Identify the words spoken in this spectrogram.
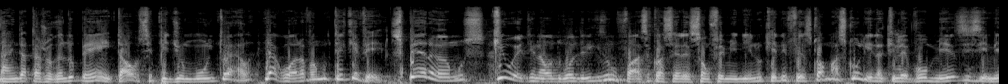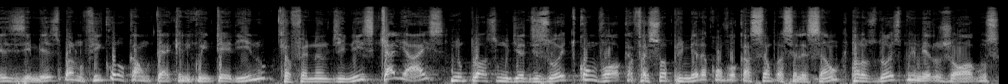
ainda está jogando bem e tal. Se pediu muito ela. E agora vamos ter que ver. Esperamos que o Edinaldo Rodrigues não faça com a seleção feminina o que ele fez com a masculina, que levou meses e meses e meses para no fim colocar um técnico interino, que é o Fernando Diniz, que aliás, no próximo dia 18, convoca, faz sua primeira convocação para a seleção para os dois primeiros jogos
